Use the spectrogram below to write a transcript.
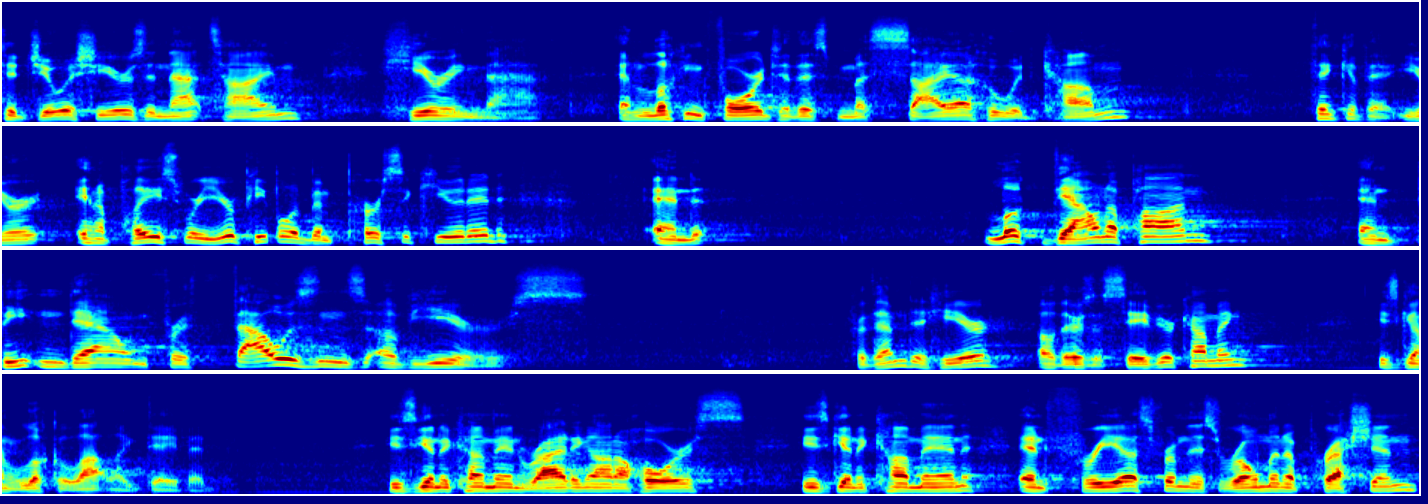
to Jewish ears in that time, hearing that and looking forward to this Messiah who would come, think of it. You're in a place where your people have been persecuted and looked down upon and beaten down for thousands of years for them to hear, oh, there's a Savior coming, he's going to look a lot like David. He's going to come in riding on a horse. He's going to come in and free us from this Roman oppression.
